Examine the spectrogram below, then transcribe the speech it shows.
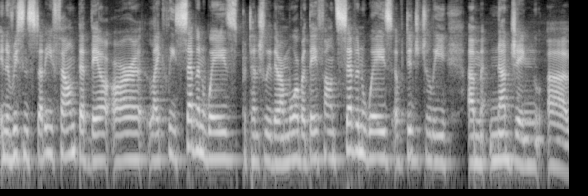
in a recent study found that there are likely seven ways, potentially there are more, but they found seven ways of digitally um, nudging uh,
